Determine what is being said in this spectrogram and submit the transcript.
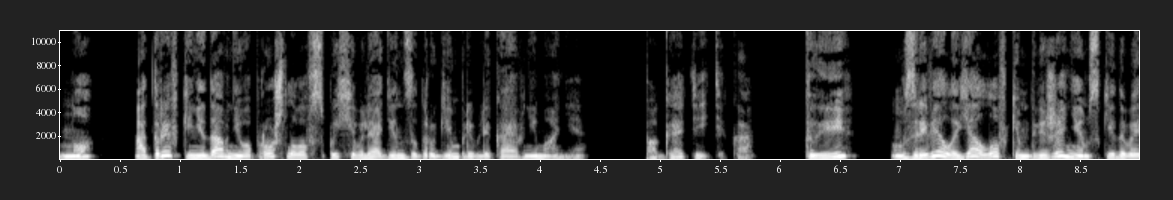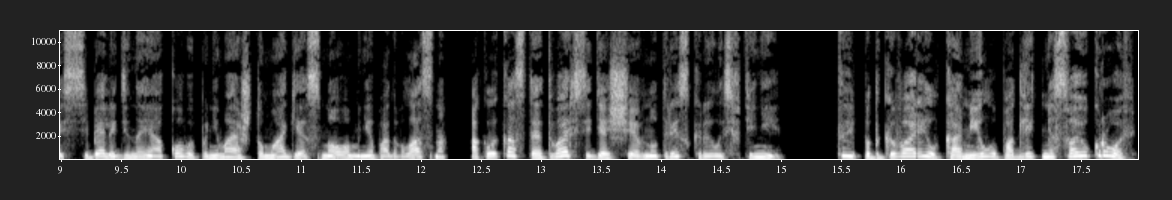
Но отрывки недавнего прошлого вспыхивали один за другим, привлекая внимание. «Погодите-ка. Ты?» Взревела я ловким движением, скидывая с себя ледяные оковы, понимая, что магия снова мне подвластна, а клыкастая тварь, сидящая внутри, скрылась в тени. Ты подговорил Камилу подлить мне свою кровь.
